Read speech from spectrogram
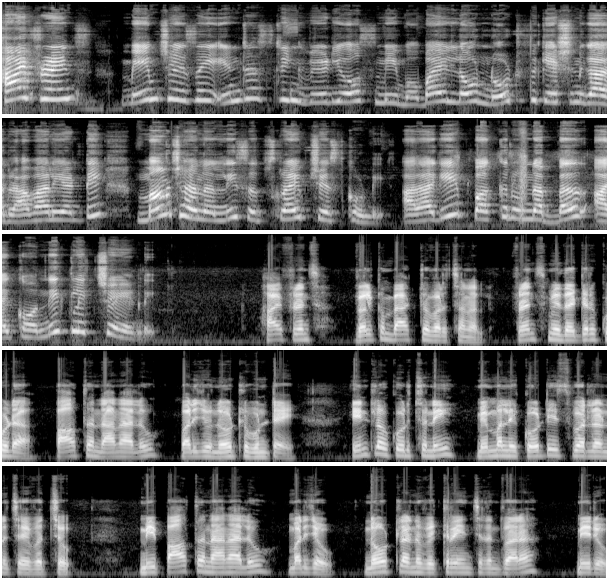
హాయ్ ఫ్రెండ్స్ మేం చేసే ఇంట్రెస్టింగ్ వీడియోస్ మీ మొబైల్లో నోటిఫికేషన్గా రావాలి అంటే మా ఛానల్ని సబ్స్క్రైబ్ చేసుకోండి. అలాగే పక్కనున్న బెల్ ఐకాన్ని క్లిక్ చేయండి. Hi friends welcome back to our channel friends మీ దగ్గర కూడా పాత నాణాలు మరియు నోట్లు ఉంటే ఇంట్లో కూర్చుని మిమ్మల్ని కోటీశ్వర్లను చేయవచ్చు. మీ పాత నాణాలు మరియు నోట్లను విక్రయించడం ద్వారా మీరు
